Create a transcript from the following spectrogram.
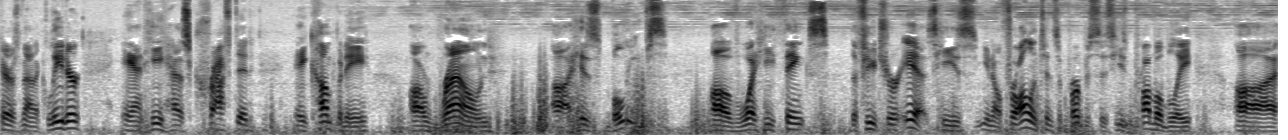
charismatic leader, and he has crafted a company around uh, his beliefs of what he thinks the future is. He's, you know, for all intents and purposes, he's probably, uh,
